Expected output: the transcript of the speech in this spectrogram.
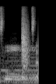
Thank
